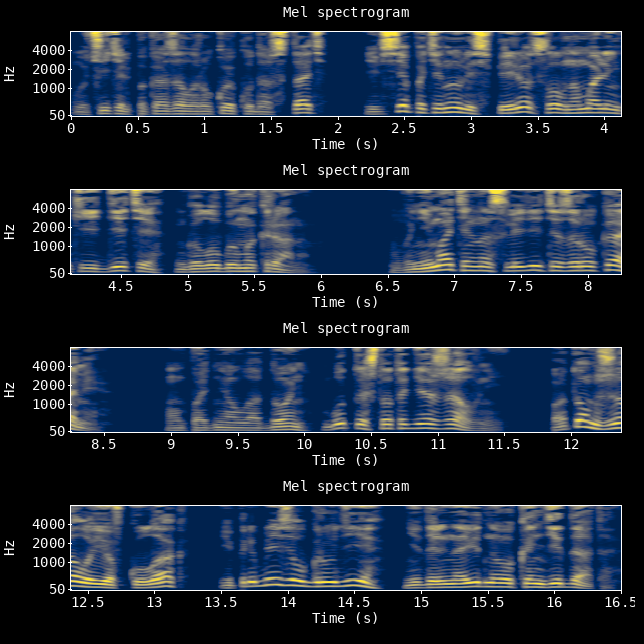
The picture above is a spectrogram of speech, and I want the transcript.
Учитель показал рукой, куда встать, и все потянулись вперед, словно маленькие дети, голубым экраном. «Внимательно следите за руками». Он поднял ладонь, будто что-то держал в ней. Потом сжал ее в кулак и приблизил к груди недальновидного кандидата.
